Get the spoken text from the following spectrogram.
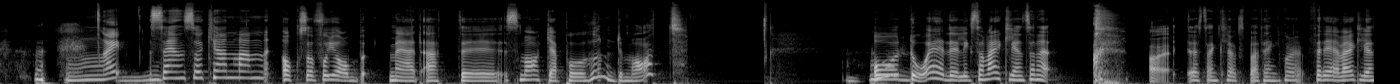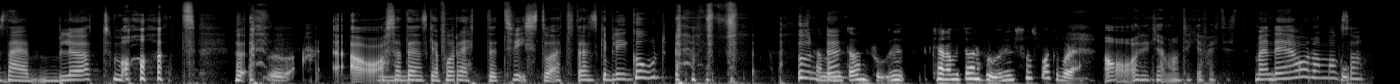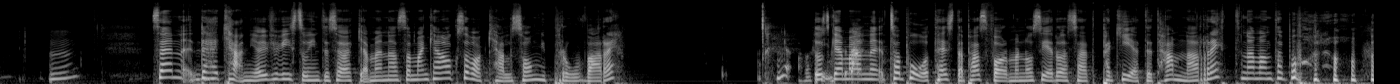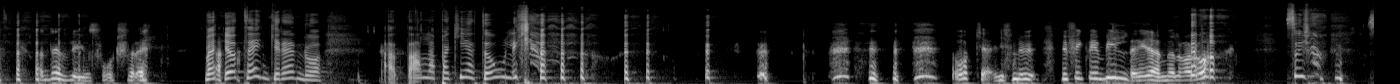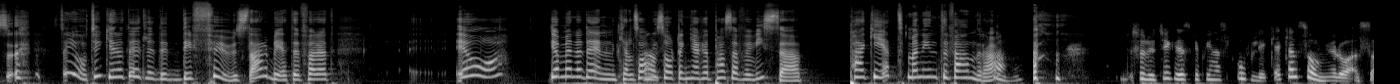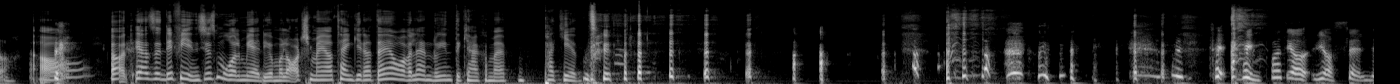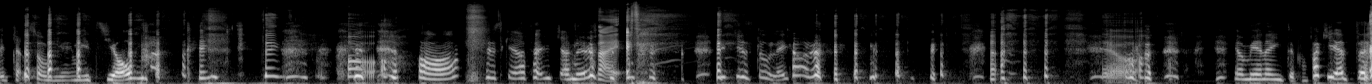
Mm, nej, sen så kan man också få jobb med att eh, smaka på hundmat. Mm. Och då är det liksom verkligen sån här ja, jag nästan klöks bara tänka på det. För det är verkligen sån här blöt mat. Ja, så att den ska få rätt twist och att den ska bli god. Hunden. Kan de inte ha en hund, kan de inte ha en hund som smakar på det? Ja, det kan man tycka faktiskt. Men det har de också. Mm. Sen, det här kan jag ju förvisso inte söka, men alltså man kan också vara kalsongprovare. Ja, då ska man ta på och testa passformen och se då så att paketet hamnar rätt när man tar på dem. Ja, det blir ju svårt för dig. Men jag tänker ändå att alla paket är olika. Okej, nu, nu fick vi bilder igen eller vadå? så, jag, så, så jag tycker att det är ett lite diffust arbete för att Ja, jag menar den kalsongsorten kanske passar för vissa paket men inte för andra. Ja. Så du tycker det ska finnas olika kalsonger då alltså? Ja, ja alltså det finns ju small, medium och large men jag tänker att det har väl ändå inte kanske med paket. Tänk på att jag, jag säljer kalsonger i mitt jobb. Tänk. Tänk. Oh. Ja, hur ska jag tänka nu? Nej. Vilken storlek har du? ja. Jag menar inte på paketet.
